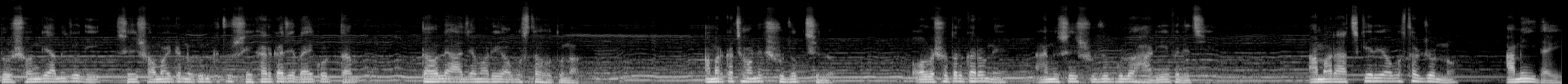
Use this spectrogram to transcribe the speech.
তোর সঙ্গে আমি যদি সেই সময়টা নতুন কিছু শেখার কাজে ব্যয় করতাম, তাহলে আজ আমার এই অবস্থা হতো না। আমার কাছে অনেক সুযোগ ছিল। অলসতার কারণে আমি সেই সুযোগগুলো হারিয়ে ফেলেছি। আমার আজকের এই অবস্থার জন্য আমিই দায়ী।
